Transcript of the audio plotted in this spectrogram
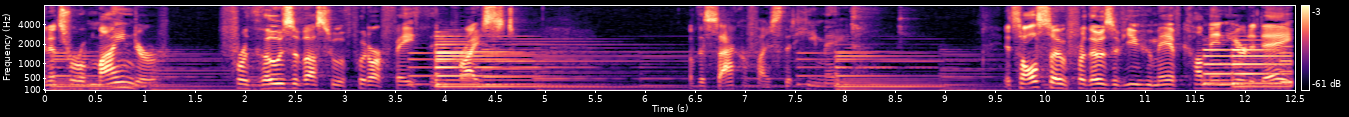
And it's a reminder for those of us who have put our faith in Christ of the sacrifice that He made. It's also for those of you who may have come in here today,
